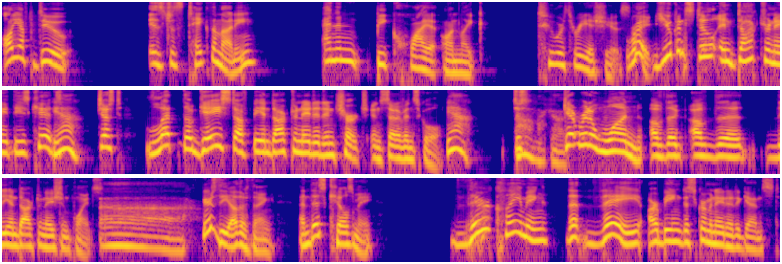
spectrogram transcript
All you have to do is just take the money and then be quiet on like two or three issues. right, you can still indoctrinate these kids. Yeah. Just let the gay stuff be indoctrinated in church instead of in school. Yeah. Just oh my god. Get rid of one of the of the the indoctrination points. uh, Here's the other thing, and this kills me. They're claiming that they are being discriminated against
